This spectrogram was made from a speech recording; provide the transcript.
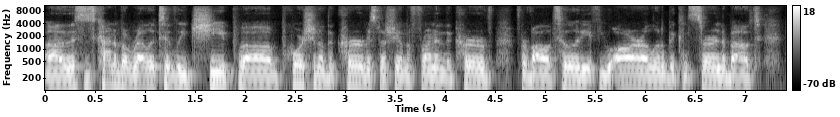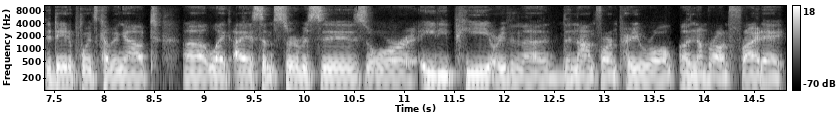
Uh, this is kind of a relatively cheap uh, portion of the curve, especially on the front end of the curve for volatility. If you are a little bit concerned about the data points coming out, uh, like ISM services or ADP or even the, the non-farm payroll uh, number on Friday,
